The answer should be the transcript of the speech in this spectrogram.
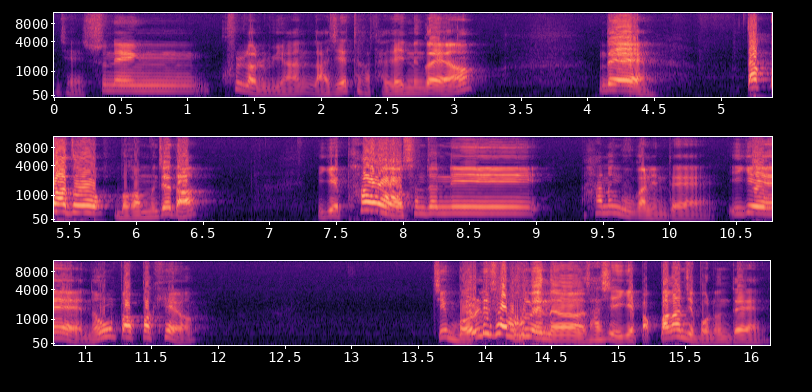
이제 수냉 쿨러를 위한 라지에터가 달려있는 거예요. 근데 딱 봐도 뭐가 문제다? 이게 파워 선정리 하는 구간인데 이게 너무 빡빡해요. 지금 멀리서 보면은 사실 이게 빡빡한지 모르는데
